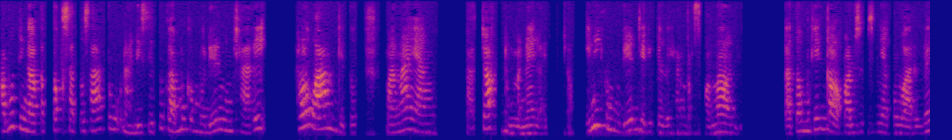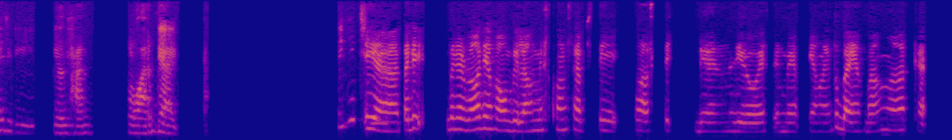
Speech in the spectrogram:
kamu tinggal ketok satu-satu. Nah, di situ kamu kemudian mencari peluang gitu. Mana yang cocok dan mana yang nggak cocok. Ini kemudian jadi pilihan personal. Gitu. Atau mungkin kalau konsumsinya keluarga jadi pilihan keluarga. Gitu. Gitu. Iya, tadi benar banget yang kamu bilang miskonsepsi plastik dan zero waste dan yang lain tuh banyak banget kayak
